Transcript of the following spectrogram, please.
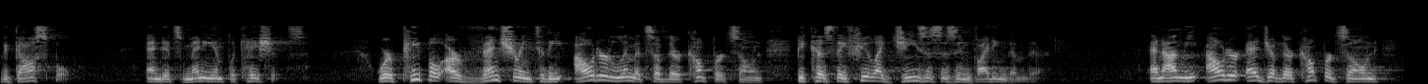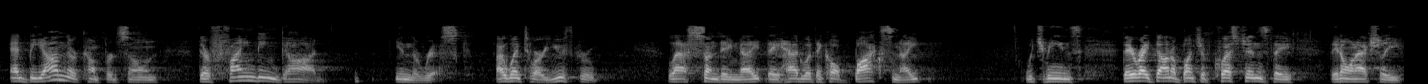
the gospel and its many implications where people are venturing to the outer limits of their comfort zone because they feel like Jesus is inviting them there. And on the outer edge of their comfort zone and beyond their comfort zone, they're finding God in the risk. I went to our youth group last Sunday night. They had what they call box night, which means they write down a bunch of questions. They, they don't actually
